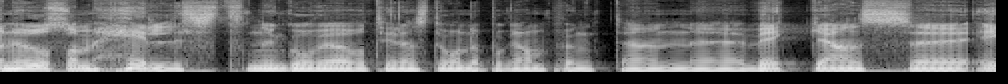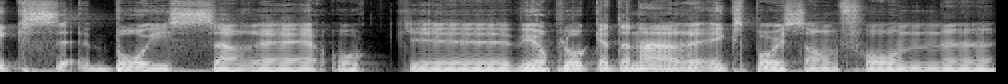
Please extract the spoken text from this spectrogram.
Men hur som helst, nu går vi över till den stående programpunkten. Eh, veckans eh, ex-boysare och eh, vi har plockat den här ex-boysaren från eh,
